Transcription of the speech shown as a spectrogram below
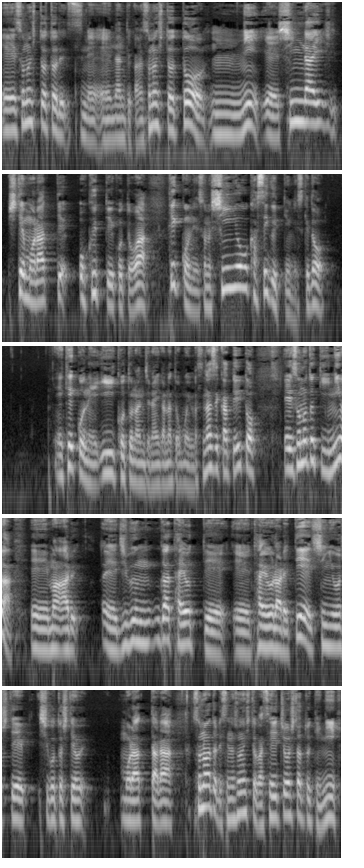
えー、その人とですね、えー、なんていうかな、その人と、んに、えー、信頼してもらっておくっていうことは、結構ね、その信用を稼ぐっていうんですけど、えー、結構ね、いいことなんじゃないかなと思います。なぜかというと、えー、その時には、えー、まあ、ある、えー、自分が頼って、えー、頼られて、信用して仕事してもらったら、その後ですね、その人が成長した時に、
